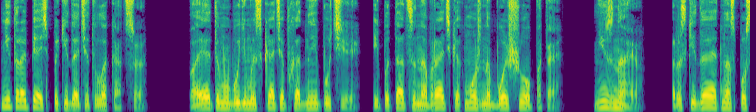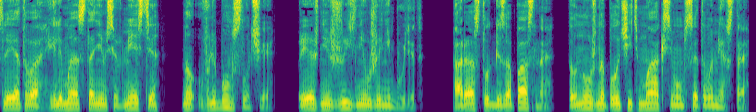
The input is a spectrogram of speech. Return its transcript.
не торопясь покидать эту локацию. Поэтому будем искать обходные пути и пытаться набрать как можно больше опыта. Не знаю, раскидает нас после этого или мы останемся вместе, но в любом случае прежней жизни уже не будет. А раз тут безопасно, то нужно получить максимум с этого места.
